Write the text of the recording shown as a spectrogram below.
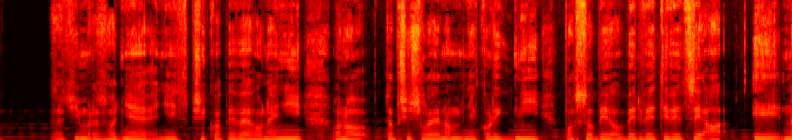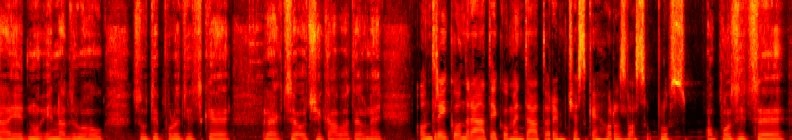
Zatím rozhodně nic překvapivého není. Ono to přišlo jenom několik dní po sobě, obě dvě ty věci a i na jednu, i na druhou jsou ty politické reakce očekávatelné. Ondřej Konrád je komentátorem Českého rozhlasu Plus. Opozice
